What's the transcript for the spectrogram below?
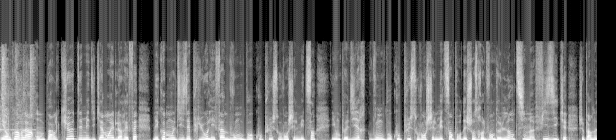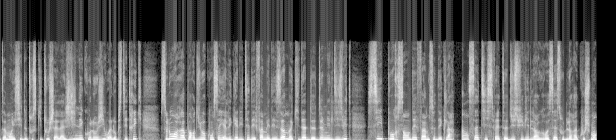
Et encore là, on parle que des médicaments et de leurs effets, mais comme on le disait plus haut, les femmes vont beaucoup plus souvent chez le médecin, et on peut dire vont beaucoup plus souvent chez le médecin pour des choses relevant de l'intime physique. Je parle notamment ici de tout ce qui touche à la gynécologie ou à l'obstétrique. Selon un rapport du Haut Conseil à l'égalité des femmes et des hommes qui date de 2018, 6% des femmes se déclarent insatisfaites du suivi de leur grossesse ou de leur accouchement,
